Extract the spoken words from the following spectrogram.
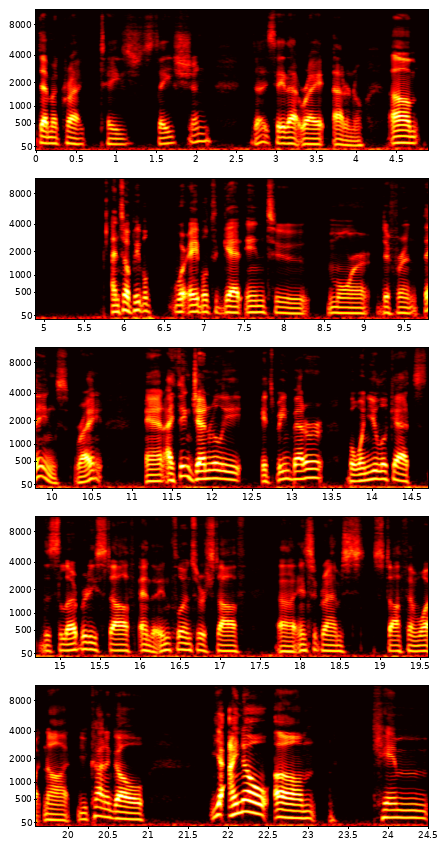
democratization. Did I say that right? I don't know. Um, and so people were able to get into more different things, right? And I think generally it's been better. But when you look at the celebrity stuff and the influencer stuff, uh, Instagram s- stuff and whatnot, you kind of go, yeah, I know um, Kim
